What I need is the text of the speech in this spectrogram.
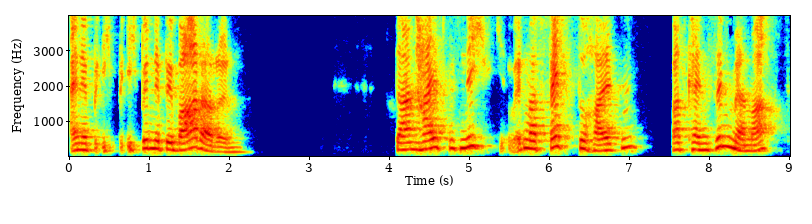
eine, ich, ich bin eine Bewahrerin, dann heißt es nicht, irgendwas festzuhalten, was keinen Sinn mehr macht,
